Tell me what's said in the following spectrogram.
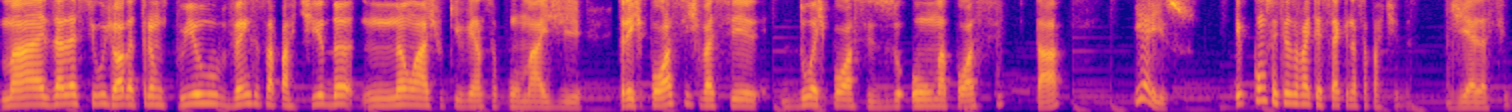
Mas LSU joga tranquilo, vence essa partida. Não acho que vença por mais de três posses. Vai ser duas posses ou uma posse tá? E é isso. E com certeza vai ter sec nessa partida de LSU.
